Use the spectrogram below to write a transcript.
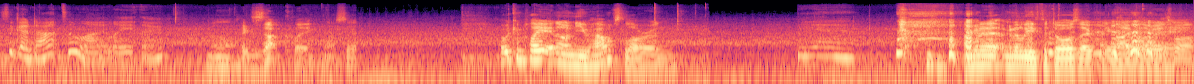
It's a good dark till light late though? No, Exactly. that's it. Oh, we can play it in our new house, Lauren. Yeah. I'm gonna I'm gonna leave the doors open at night, by the way, as well.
